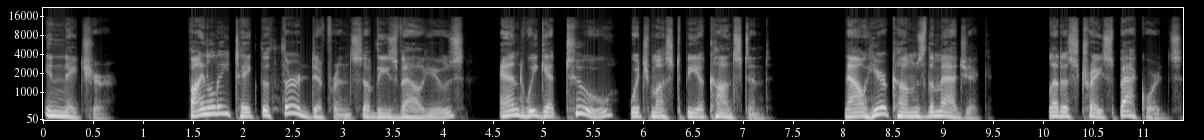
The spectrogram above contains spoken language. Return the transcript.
in nature. Finally, take the third difference of these values, and we get 2, which must be a constant. Now here comes the magic. Let us trace backwards.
